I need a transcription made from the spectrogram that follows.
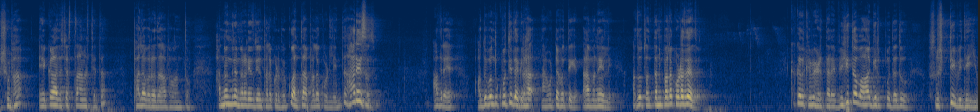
ಶುಭ, ಏಕಾದಶ ಸ್ಥಾನ ಸ್ಥಿತ ಫಲವರದ ಭವಂತು ಹನ್ನೊಂದನೇ ಮರಳಿದ್ರೆ ಏನು ಫಲ ಕೊಡಬೇಕು? ಅಂತ ಫಲ ಕೊಡಲಿ ಅಂತ ಹಾರೈಸೋದು. ಆದರೆ ಅದು ಬಂದು ಕೂತಿದೆ ಗ್ರಹ ನಾ ಹುಟ್ಟ ಹೊತ್ತಿಗೆ, ಆ ಮನೆಯಲ್ಲಿ. ಅದು ತನ್ನ ಫಲ ಕೊಡದೆ ಅದು. ಕಕ್ಕದ ಕವಿ ಹೇಳ್ತಾರೆ, ವಿಹಿತವಾಗಿರ್ಪುದದು ಸೃಷ್ಟಿ ವಿಧಿಯು.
